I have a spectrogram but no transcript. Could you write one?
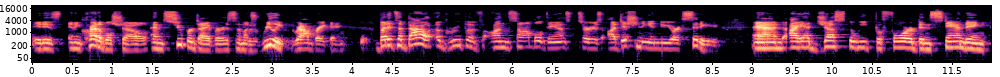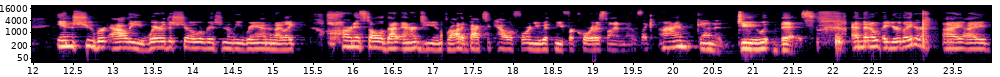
It is an incredible show and super diverse and was really groundbreaking. But it's about a group of ensemble dancers auditioning in New York City. And I had just the week before been standing in Shubert Alley where the show originally ran. And I like harnessed all of that energy and brought it back to California with me for chorus line. And I was like, I'm gonna do this. And then a year later, I, I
